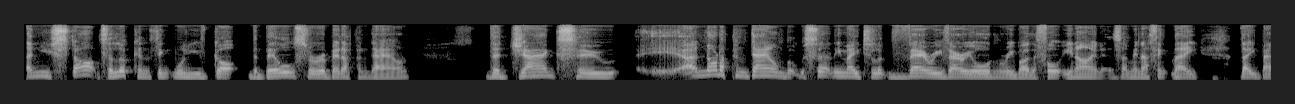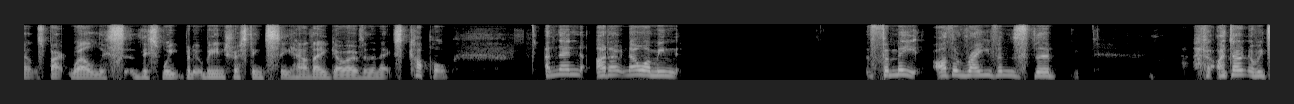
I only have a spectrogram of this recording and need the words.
And you start to look and think, well, you've got the Bills who are a bit up and down, the Jags who eh, are not up and down, but were certainly made to look very, very ordinary by the 49ers. I mean, I think they they bounce back well this this week, but it'll be interesting to see how they go over the next couple. And then I don't know. I mean, for me, are the Ravens the I don't know. It's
